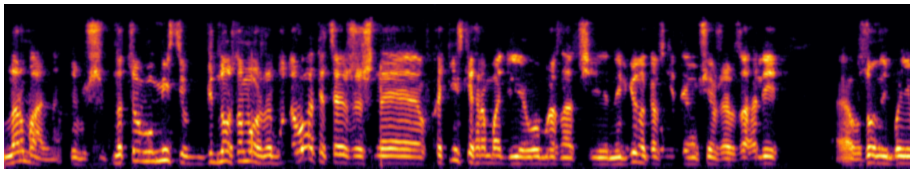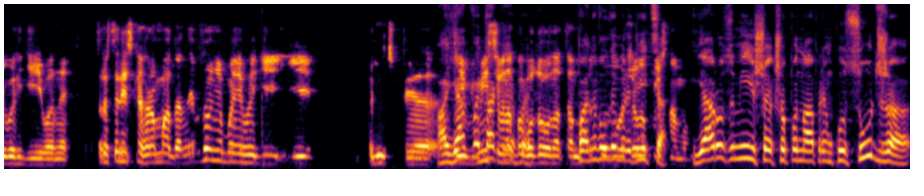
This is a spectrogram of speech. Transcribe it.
нормальна. Тому що На цьому місці відносно можна будувати. Це ж не в Хатінській громаді образно, чи не в Юнаковській, де взагалі вже взагалі е, в зоні бойових дій вони. Тростянецька громада не в зоні бойових дій, і в принципі А і як в місті вона побудована там Пане Володимире, дивіться, я розумію, що якщо по напрямку суджа,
